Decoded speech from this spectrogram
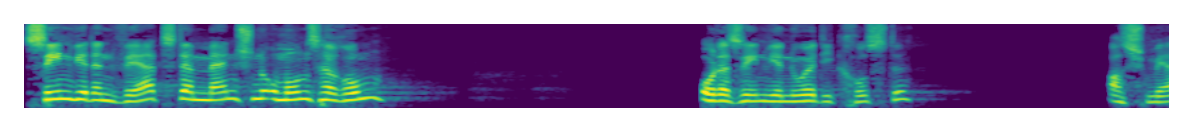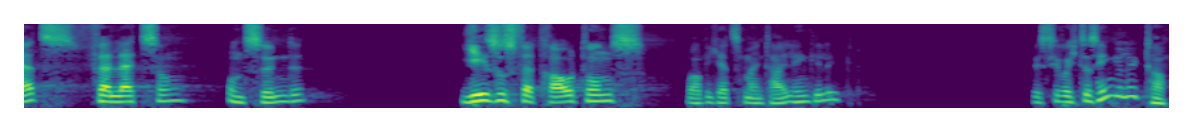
Sehen wir den Wert der Menschen um uns herum? Oder sehen wir nur die Kruste aus Schmerz, Verletzung und Sünde? Jesus vertraut uns. Wo habe ich jetzt mein Teil hingelegt? Wisst ihr, wo ich das hingelegt habe?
